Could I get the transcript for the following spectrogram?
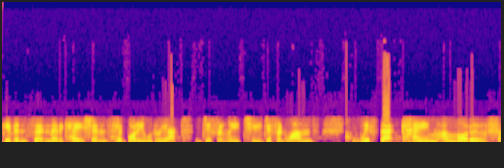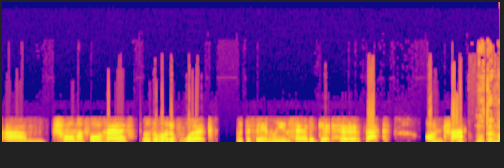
given certain medications, her body would react differently to different ones. With that came a lot of um, trauma for her. It was a lot of work with the family and her to get her back. محترمہ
